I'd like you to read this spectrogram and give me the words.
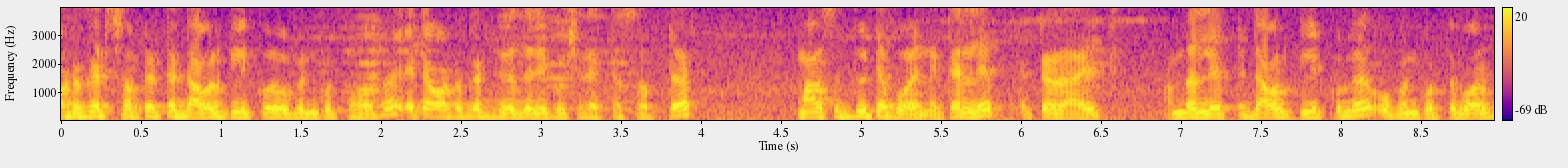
অটোক্যাট সফটওয়্যারটা ডাবল ক্লিক করে ওপেন করতে হবে। এটা অটোক্যাট দুই হাজার একুশের একটা সফটওয়্যার মাউসের দুইটা পয়েন্ট একটা লেফট একটা রাইট আমরা লেফটে ডাবল ক্লিক করলে ওপেন করতে পারব।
